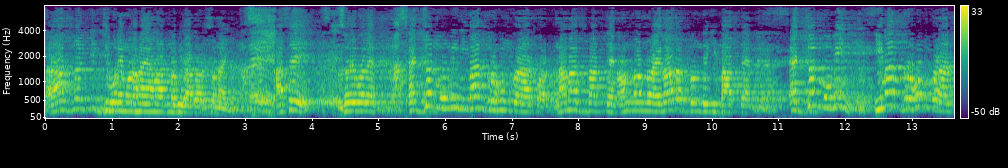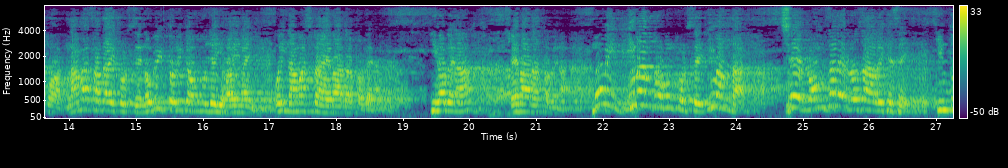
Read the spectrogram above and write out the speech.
রাজনৈতিক জীবনে মনে হয় আমার নবীর আদর্শ নাই। আছে? জোরে বলেন। একজন মুমিন ইমান গ্রহণ করার পর নামাজ বাদ দেন, অন্যান্য এবাদত বন্দেগী বাদ দেন। একজন মুমিন ইমান গ্রহণ করার পর নামাজ আদায় করছে, নবীর তরিকা অনুযায়ী হয় নাই। ওই নামাজটা এবাদত হবে না। কি হবে না? এবাদত হবে না। মুমিন গ্রহণ করছে ইমানদার সে রমজানের রোজা রেখেছে, কিন্তু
